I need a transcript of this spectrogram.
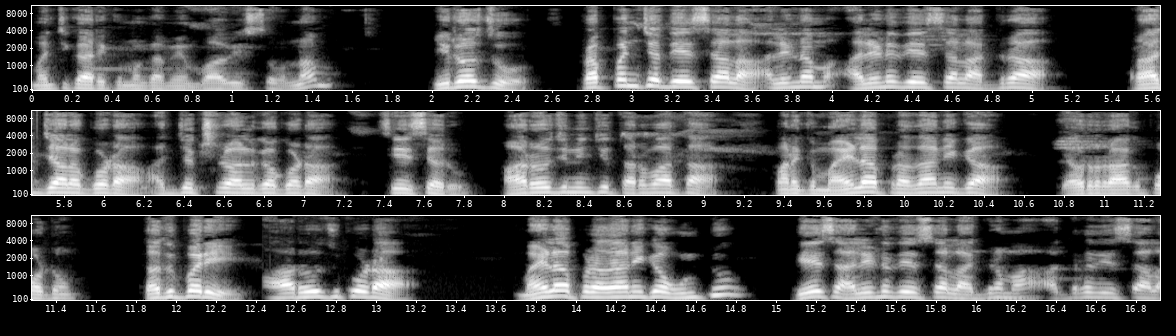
మంచి కార్యక్రమంగా మేము భావిస్తూ ఉన్నాం. ఈరోజు ప్రపంచ దేశాల అలిన అలిన దేశాల అగ్ర రాజ్యాలకు కూడా అధ్యక్షురాలుగా కూడా చేశారు. ఆ రోజు నుంచి తర్వాత మనకి మహిళా ప్రధానిగా ఎవరు రాకపోవడం తదుపరి ఆ రోజు కూడా మహిళా ప్రధానిగా ఉంటూ దేశ అలిన దేశాల అగ్రమ అగ్ర దేశాల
